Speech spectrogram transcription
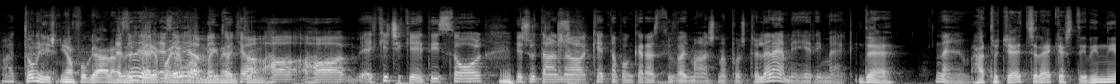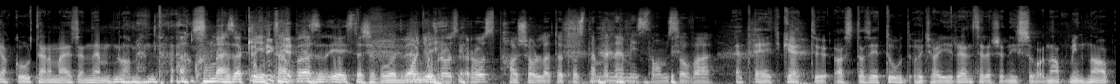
Hát Tomi is nyafogál, ez olyan, ez olyan van, mint hogyha ha, ha egy kicsikét iszol, hm. és utána két napon keresztül vagy másnapos tőle, nem éri meg. De. Nem. Hát, hogyha egyszer elkezdtél inni, akkor utána már ezen nem lamentálsz. Akkor már ez a két nap, az észre se fogod venni. Mondjuk rossz, rossz hasonlatot hoztam, mert nem iszom, szóval. Hát egy, kettő, azt azért tud, hogyha így rendszeresen iszol nap, mint nap,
